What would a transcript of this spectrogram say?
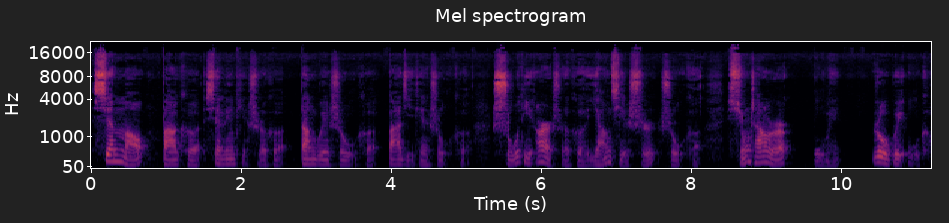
鲜毛八克，鲜灵脾十克，当归十五克，八戟天十五克。熟地二十克，阳起石十五克，熊嫦娥五枚，肉桂五克。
